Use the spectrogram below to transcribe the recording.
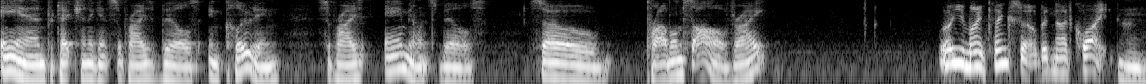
and protection against surprise bills, including surprise ambulance bills. So, problem solved, right? Well, you might think so, but not quite. Mm.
